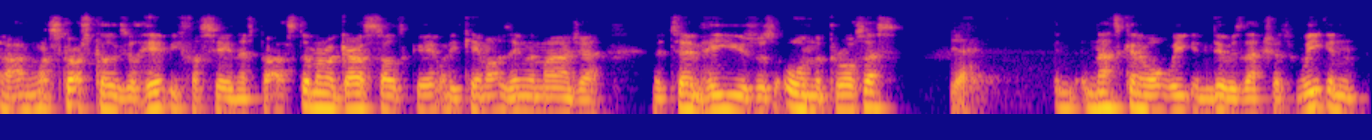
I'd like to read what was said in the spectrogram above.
And my Scottish colleagues will hate me for saying this, but I still remember Gareth Southgate when he came out as England manager. The term he used was "own the process." Yeah, and, and that's kind of what we can do as lecturers. We can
